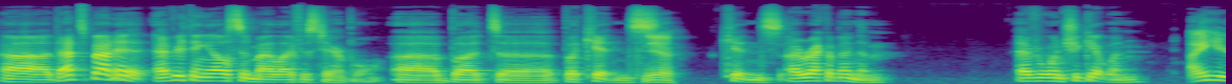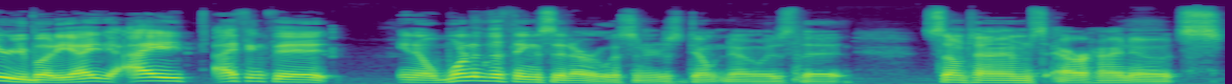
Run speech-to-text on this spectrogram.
Uh, that's about it. Everything else in my life is terrible. Uh, but uh, but kittens, Yeah. kittens. I recommend them. Everyone should get one. I hear you, buddy. I I I think that you know one of the things that our listeners don't know is that sometimes our high notes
